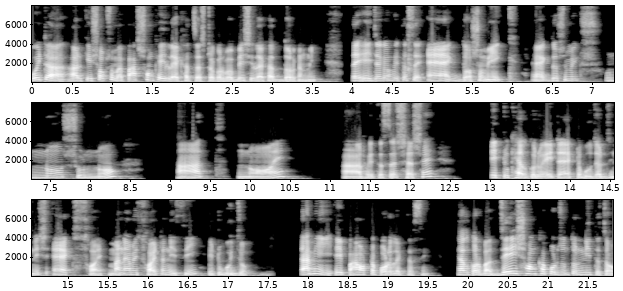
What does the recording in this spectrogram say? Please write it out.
ওইটা আর কি সবসময় পাঁচ সংখ্যাই লেখার চেষ্টা করবা, বেশি লেখার দরকার নেই। তাই এই জায়গায় হইতেছে এক দশমিক এক দশমিক শূন্য শূন্য সাত নয়, আর হইতেছে শেষে একটু খেয়াল করো এটা একটা বোঝার জিনিস, এক ছয় মানে আমি ছয়টা নিছি, একটু বুঝো। আমি এই পাওয়ারটা পরে লিখতেছি। খেয়াল করবা, যেই সংখ্যা পর্যন্ত নিতে চাও,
